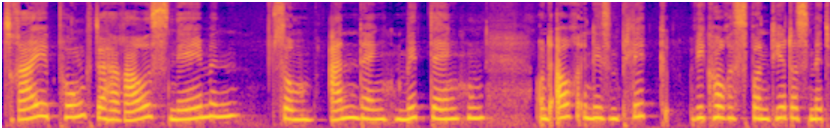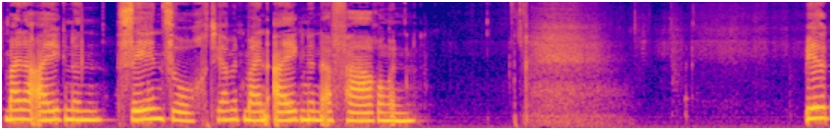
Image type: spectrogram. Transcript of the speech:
drei Punkte herausnehmen zum Andenken, Mitdenken und auch in diesem Blick, wie korrespondiert das mit meiner eigenen Sehnsucht, ja, mit meinen eigenen Erfahrungen. Wir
